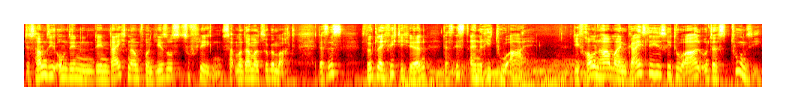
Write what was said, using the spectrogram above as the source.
Das haben sie, um den, den Leichnam von Jesus zu pflegen. Das hat man damals so gemacht. Das ist, das wird gleich wichtig werden, das ist ein Ritual. Die Frauen haben ein geistliches Ritual und das tun sie.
